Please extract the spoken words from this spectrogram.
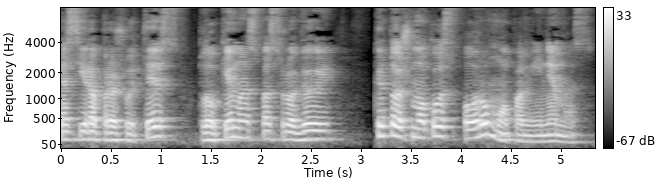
kas yra pražūtis, plaukimas pasroviui, kito žmogaus orumo paminimas.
